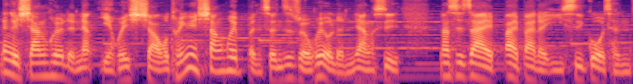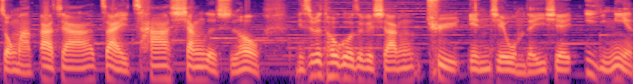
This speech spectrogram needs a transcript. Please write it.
那个香灰能量也会消退，因为香灰本身之所以会有能量，是那是在拜拜的仪式过程中嘛，大家在插香的时候，你是不是透过这个香去连接我们的一些意念，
